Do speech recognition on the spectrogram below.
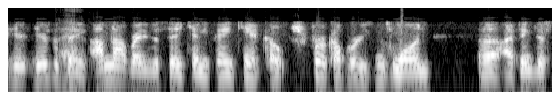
here, here's the thing. I'm not ready to say Kenny Payne can't coach for a couple of reasons. One, uh, I think just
